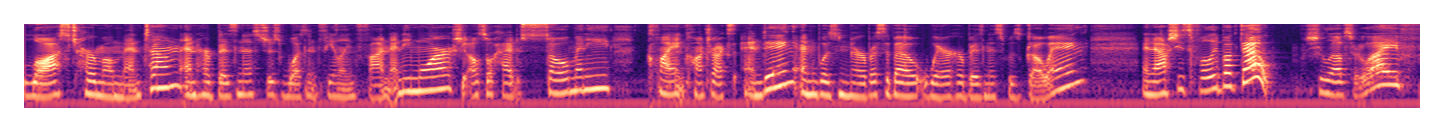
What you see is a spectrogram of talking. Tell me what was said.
lost her momentum and her business just wasn't feeling fun anymore. She also had so many client contracts ending and was nervous about where her business was going. And now she's fully booked out. She loves her life.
